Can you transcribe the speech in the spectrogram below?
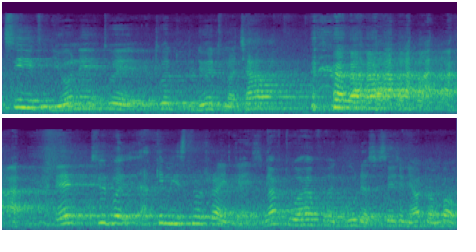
Si tujione tuwe tuwe tujione tunachawa eh, lakini it's not right guys. You have to have a good association ya watu ambao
